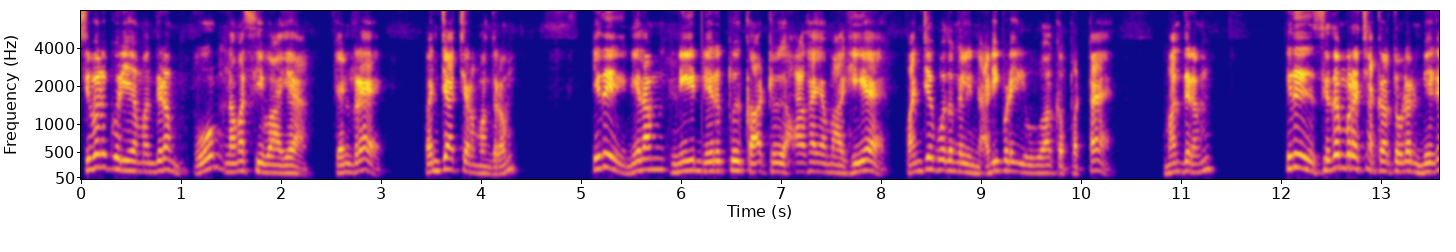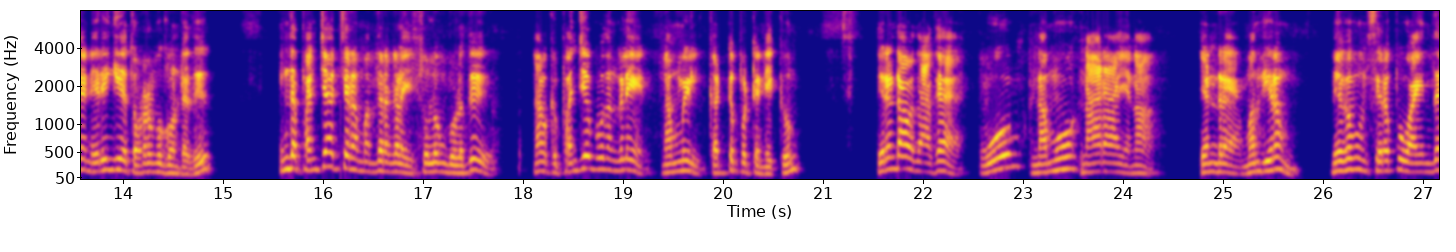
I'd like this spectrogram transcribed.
சிவனுக்குரிய மந்திரம் ஓம் நம சிவாய என்ற பஞ்சாட்சர மந்திரம். இது நிலம் நீர் நெருப்பு காற்று ஆகாயமாகிய பஞ்சபூதங்களின் அடிப்படையில் உருவாக்கப்பட்ட மந்திரம். இது சிதம்பர சக்கரத்துடன் மிக நெருங்கிய தொடர்பு கொண்டது. இந்த பஞ்சாட்சர மந்திரங்களை சொல்லும் பொழுது நமக்கு பஞ்சபூதங்களே நம்மில் கட்டுப்பட்டு நிற்கும். இரண்டாவதாக ஓம் நமோ நாராயணா என்ற மந்திரம் மிகவும் சிறப்பு வாய்ந்த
